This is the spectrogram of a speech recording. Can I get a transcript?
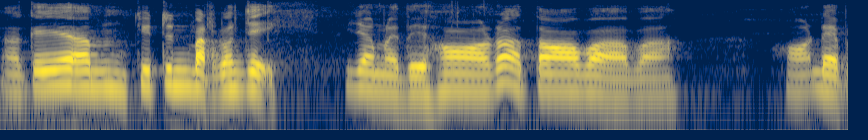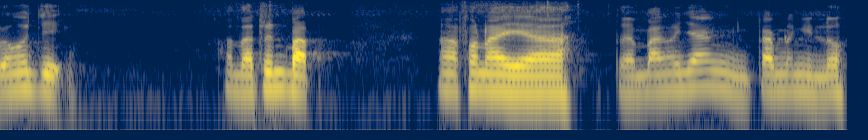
à cái à, cái trinh bạch con chị. Cái dòng này thì ho rất là to và và ho đẹp lắm con chị. Phần là trinh bạch. À, phần này à, tụi em bán cái giá trăm nghìn luôn.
